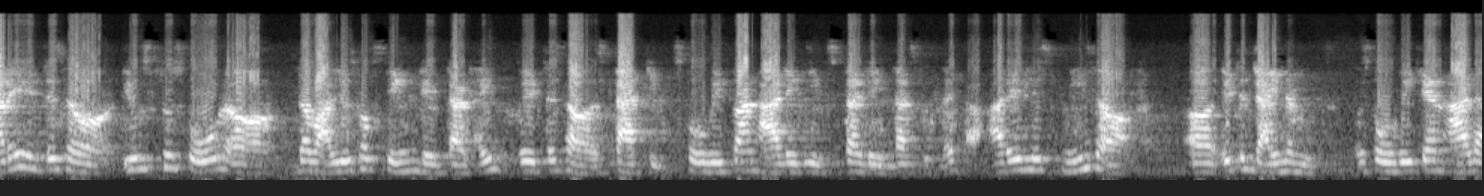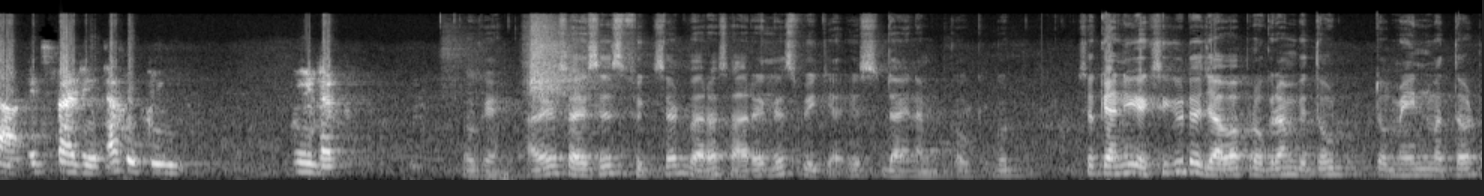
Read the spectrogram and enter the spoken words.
array it is uh, used to store uh, the values of same data type. It is uh, static, so we can't add any extra data to it. Uh, array list means uh, uh, it is dynamic, so we can add uh, extra data if we need it. Okay. Array size is fixed, whereas array list we ca- is dynamic. Okay, good. So can you execute a Java program without main method?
